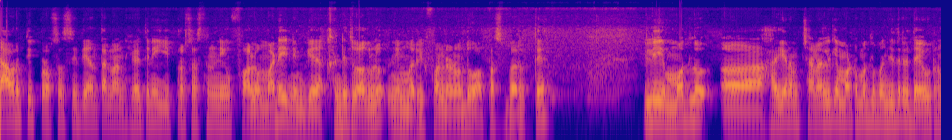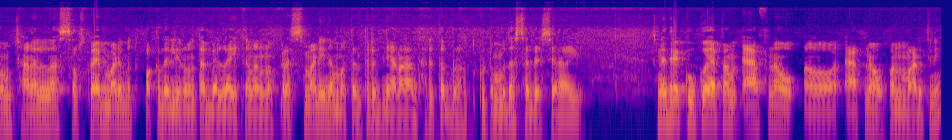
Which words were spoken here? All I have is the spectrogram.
ಯಾವ ರೀತಿ ಪ್ರೊಸೆಸ್ ಇದೆ ಅಂತ ನಾನು ಹೇಳ್ತೀನಿ. ಈ ಪ್ರೊಸೆಸ್ನ ನೀವು ಫಾಲೋ ಮಾಡಿ, ನಿಮಗೆ ಖಂಡಿತವಾಗ್ಲೂ ನಿಮ್ಮ ರಿಫಂಡ್ ಅನ್ನೋದು ವಾಪಸ್ ಬರುತ್ತೆ. ಇಲ್ಲಿ ಮೊದಲು ಹಾಗೆ ನಮ್ಮ ಚಾನಲ್ಗೆ ಮೊಟ್ಟ ಮೊದಲು ಬಂದಿದ್ದರೆ ದಯವಿಟ್ಟು ನಮ್ಮ ಚಾನಲ್ನ ಸಬ್ಸ್ಕ್ರೈಬ್ ಮಾಡಿ ಮತ್ತು ಪಕ್ಕದಲ್ಲಿರುವಂಥ ಬೆಲ್ ಐಕನನ್ನು ಪ್ರೆಸ್ ಮಾಡಿ. ನಮ್ಮ ತಂತ್ರಜ್ಞಾನ ಆಧಾರಿತ ಬೃಹತ್ ಕುಟುಂಬದ ಸದಸ್ಯರಾಗಿ. ಸ್ನೇಹಿತರೆ ಕುಕೋ ಎಂ ಆ್ಯಪ್ನ ಆ್ಯಪ್ನ ಓಪನ್ ಮಾಡ್ತೀನಿ.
